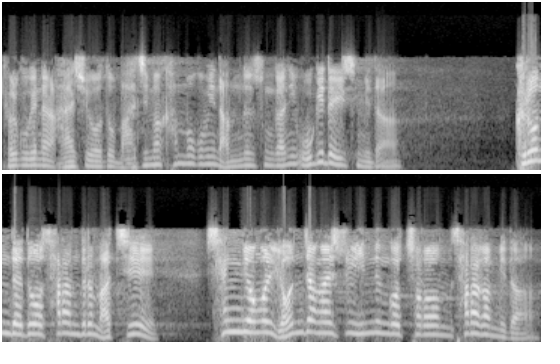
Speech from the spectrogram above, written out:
결국에는 아쉬워도 마지막 한 모금이 남는 순간이 오게 되어 있습니다. 그런데도 사람들은 마치 생명을 연장할 수 있는 것처럼 살아갑니다.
